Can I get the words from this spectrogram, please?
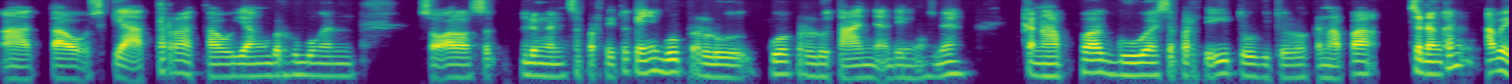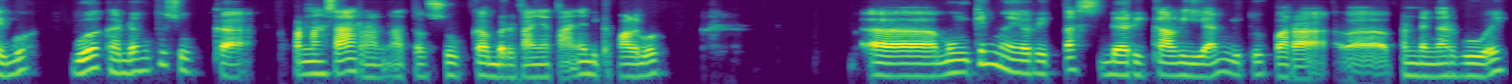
atau psikiater atau yang berhubungan soal se- dengan seperti itu kayaknya gue perlu gue perlu tanya deh. Maksudnya kenapa gue seperti itu gitu loh? Kenapa sedangkan apa ya gue gue kadang tuh suka penasaran atau suka bertanya-tanya di kepala gue Eh, mungkin mayoritas dari kalian gitu para eh, pendengar gue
